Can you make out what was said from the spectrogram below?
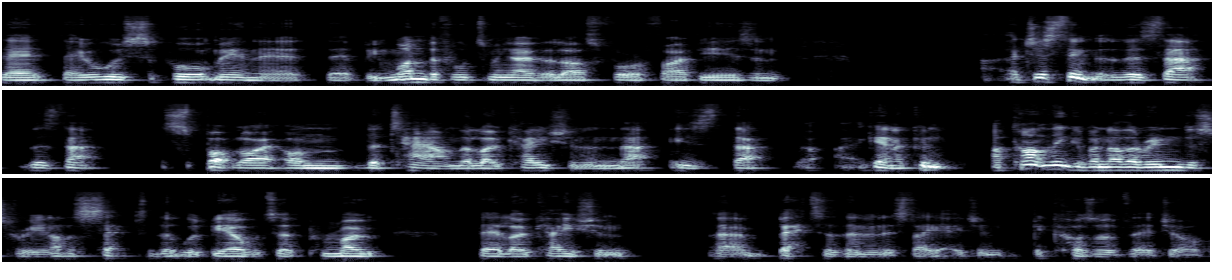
they they always support me and they they've been wonderful to me over the last four or five years." And I just think that there's that there's that spotlight on the town, the location, and that is that again. I can I can't think of another industry, another sector that would be able to promote their location um, better than an estate agent because of their job.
